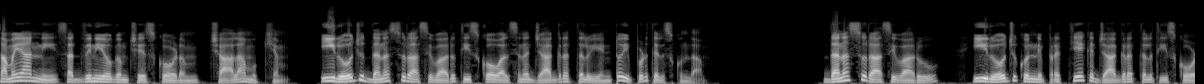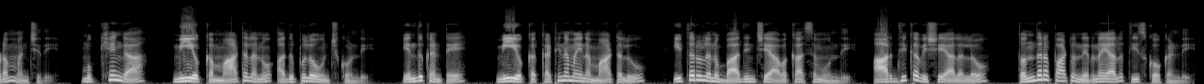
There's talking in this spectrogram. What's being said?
సమయాన్ని సద్వినియోగం చేసుకోవడం చాలా ముఖ్యం. ఈ రోజు ధనస్సు రాశివారు తీసుకోవాల్సిన జాగ్రత్తలు ఏంటో ఇప్పుడు తెలుసుకుందాం. ధనస్సు రాశివారు ఈ రోజు కొన్ని ప్రత్యేక జాగ్రత్తలు తీసుకోవడం మంచిది. ముఖ్యంగా మీ యొక్క మాటలను అదుపులో ఉంచుకోండి. ఎందుకంటే మీ యొక్క కఠినమైన మాటలు ఇతరులను బాధించే అవకాశం ఉంది. ఆర్థిక విషయాలలో తొందరపాటు నిర్ణయాలు తీసుకోకండి.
